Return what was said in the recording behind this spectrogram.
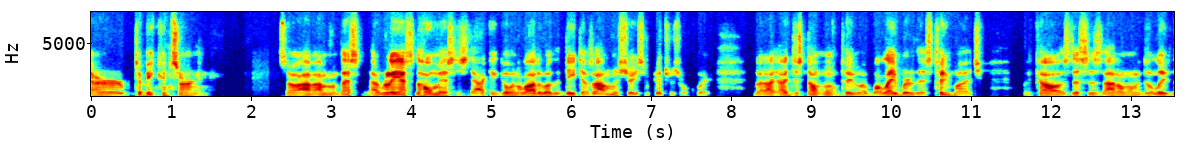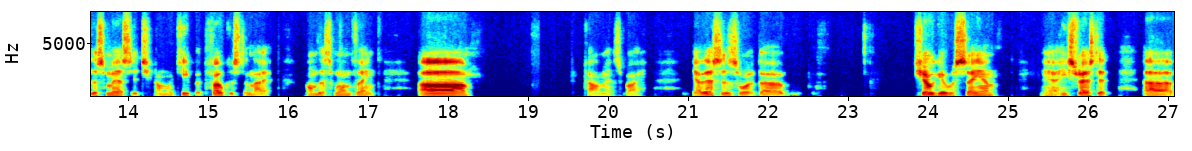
are to be concerning. So I, am that's I really that's the whole message. There. I could go into a lot of other details. I'm going to show you some pictures real quick, but I, I just don't want to uh, belabor this too much because this is I don't want to dilute this message. I'm going to keep it focused tonight on this one thing. Uh, comments by yeah, this is what uh, Shoigu was saying. Yeah, he stressed it. Uh,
